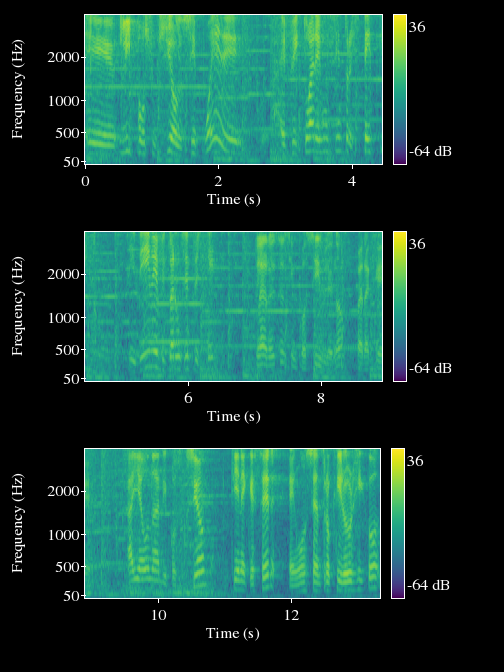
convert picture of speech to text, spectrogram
eh, liposucción se puede efectuar en un centro estético se debe efectuar un centro estético. Claro, eso es imposible, ¿no? Para que haya una liposucción, tiene que ser en un centro quirúrgico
